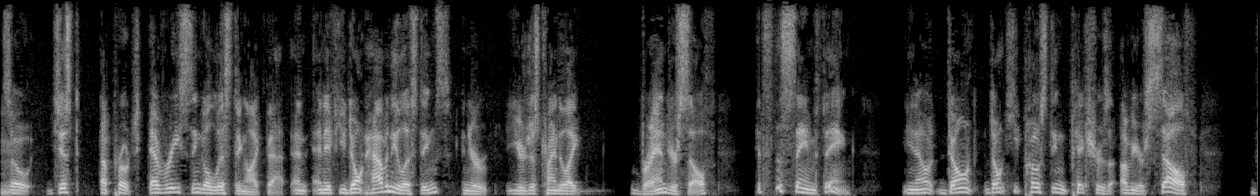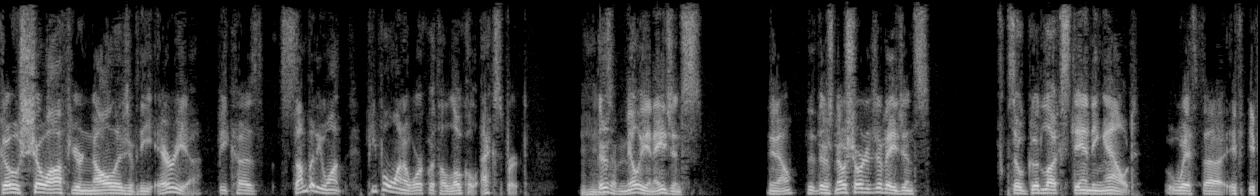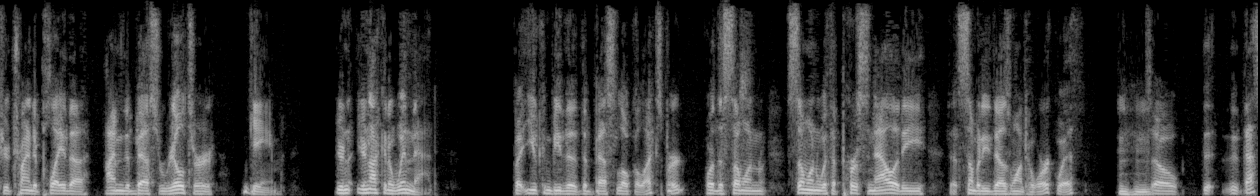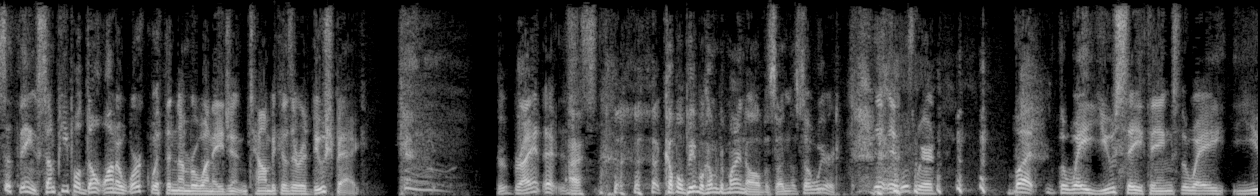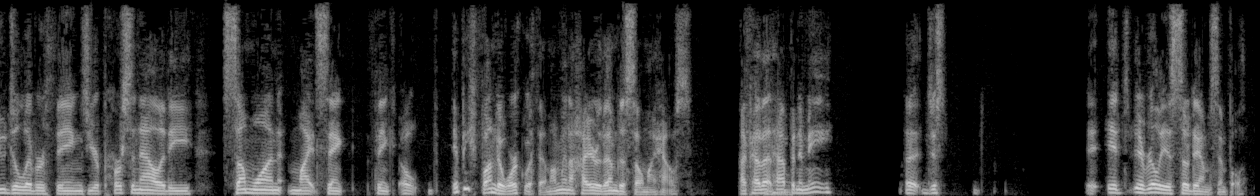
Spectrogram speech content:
Hmm. So just approach every single listing like that. And and if you don't have any listings and you're you're just trying to like brand yourself, it's the same thing. You know, don't don't keep posting pictures of yourself. Go show off your knowledge of the area because somebody want people want to work with a local expert. There's a million agents, you know. There's no shortage of agents. So good luck standing out with uh, if if you're trying to play the I'm the best realtor game. You're you're not going to win that but you can be the, the best local expert or the someone someone with a personality that somebody does want to work with. Mm-hmm. So th- th- that's the thing. Some people don't want to work with the number one agent in town because they're a douchebag. right? It's- a couple people come to mind all of a sudden. That's so weird. it, it is weird. But the way you say things, the way you deliver things, your personality, someone might think, think, oh, it'd be fun to work with them. I'm going to hire them to sell my house. I've had that happen to me. Uh, just, it, it, it really is so damn simple.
